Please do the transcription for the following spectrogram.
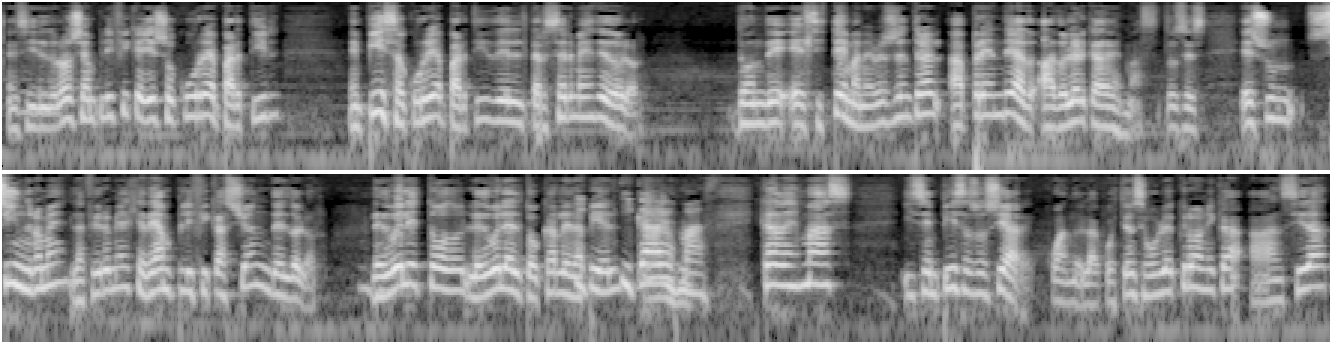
Es decir, el dolor se amplifica y eso ocurre a partir, empieza a ocurrir a partir del tercer mes de dolor, donde el sistema nervioso central aprende a, doler cada vez más. Entonces, es un síndrome, la fibromialgia, de amplificación del dolor. Le duele todo, le duele al tocarle la piel. Y cada vez más. Cada vez más, y se empieza a asociar, cuando la cuestión se vuelve crónica, a ansiedad,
